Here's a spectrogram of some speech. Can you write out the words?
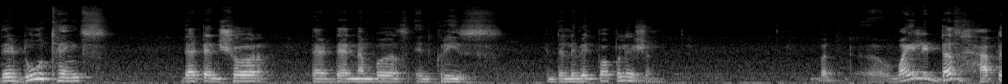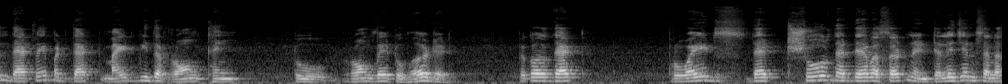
they do things that ensure that their numbers increase in the living population. But uh, while it does happen that way, but that might be the wrong thing to wrong way to word it, because that provides that shows that they have a certain intelligence and a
